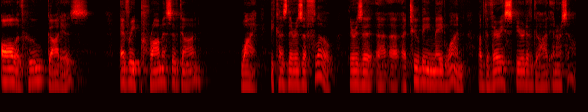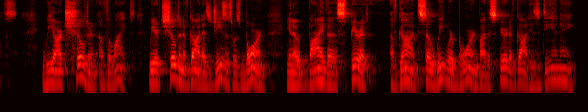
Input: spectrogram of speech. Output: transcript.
All of who God is, every promise of God, Why? Because there is a flow. There is a, a, a two being made one of the very Spirit of God in ourselves. We are children of the light. We are children of God. As Jesus was born, you know, by the Spirit of God, so we were born by the Spirit of God, His DNA,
